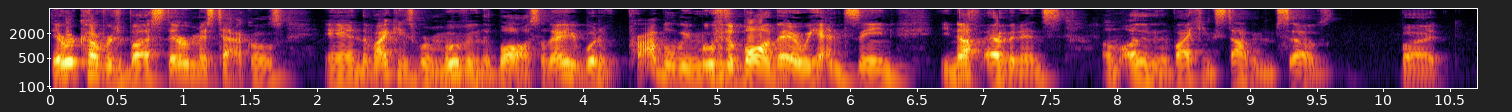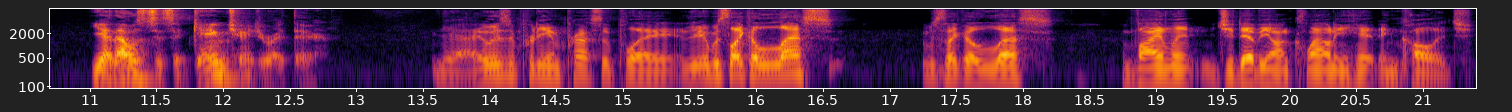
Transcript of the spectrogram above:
they were coverage busts. They were missed tackles, and the Vikings were moving the ball, so they would have probably moved the ball there. We hadn't seen enough evidence, um, other than the Vikings stopping themselves. But yeah, that was just a game changer right there. Yeah, it was a pretty impressive play. It was like a less, it was like a less violent Jadeveon Clowney hit in college.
